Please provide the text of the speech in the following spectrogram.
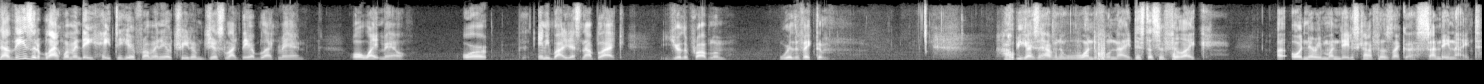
Now, these are the black women they hate to hear from, and they'll treat them just like they're a black man or white male or anybody that's not black. You're the problem. We're the victim. I hope you guys are having a wonderful night. This doesn't feel like an ordinary Monday. This kind of feels like a Sunday night.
